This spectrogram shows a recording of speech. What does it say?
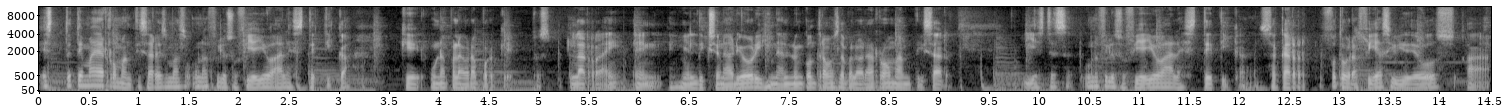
este tema de romantizar es más una filosofía llevada a la estética una palabra porque pues, la RAE en, en el diccionario original no encontramos la palabra romantizar. Y esta es una filosofía llevada a la estética, sacar fotografías y videos a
